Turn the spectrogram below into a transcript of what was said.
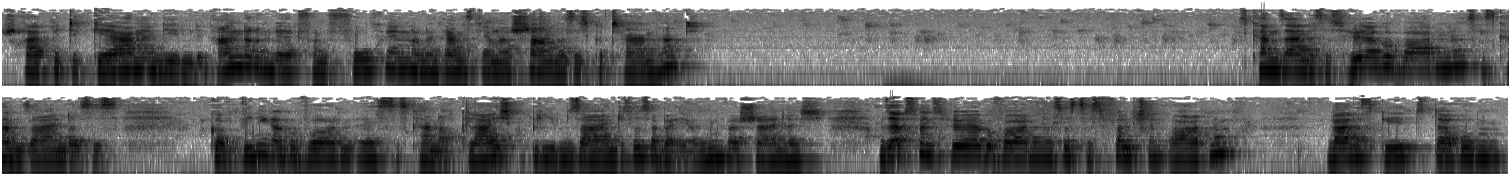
schreib bitte gerne neben den anderen Wert von vorhin und dann kannst du ja mal schauen, was sich getan hat. Kann sein, dass es höher geworden ist. Es kann sein, dass es weniger geworden ist. Es kann auch gleich geblieben sein. Das ist aber eher unwahrscheinlich. Und selbst wenn es höher geworden ist, ist das völlig in Ordnung, weil es geht darum,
